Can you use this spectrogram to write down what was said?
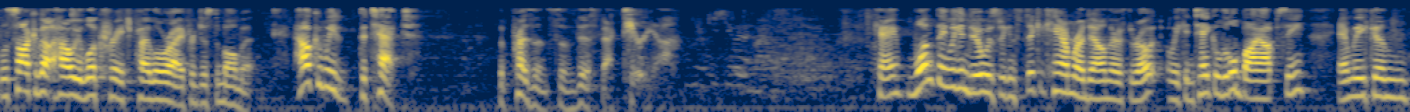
let's talk about how we look for H. pylori for just a moment. How can we detect the presence of this bacteria? Okay, one thing we can do is we can stick a camera down their throat, and we can take a little biopsy, and we can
